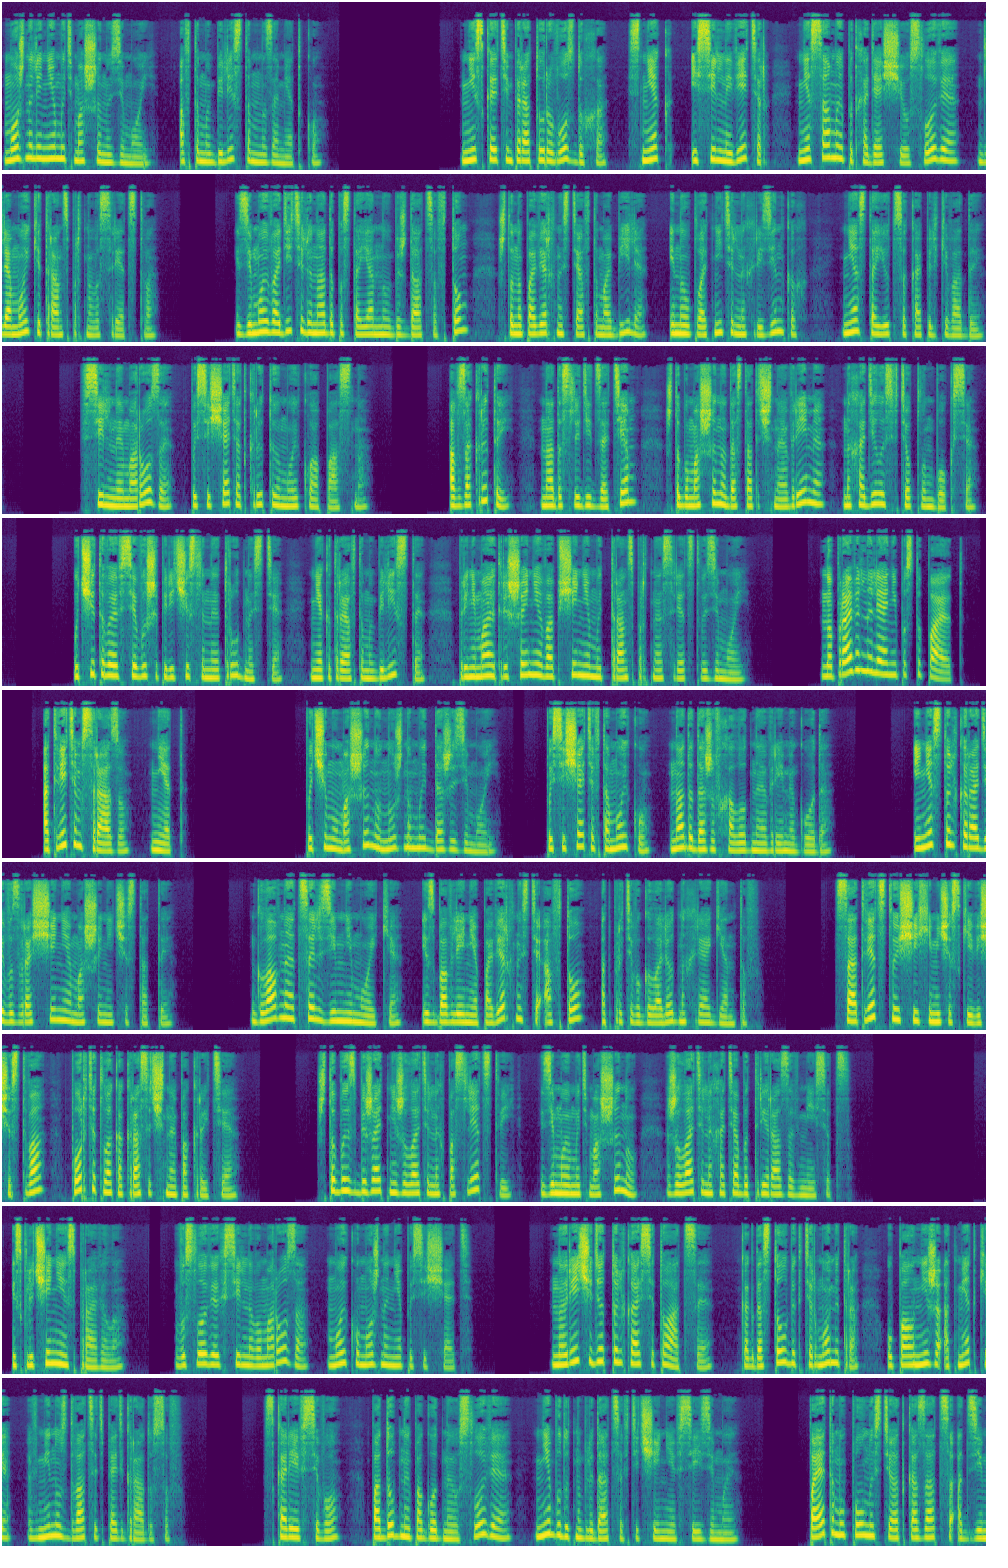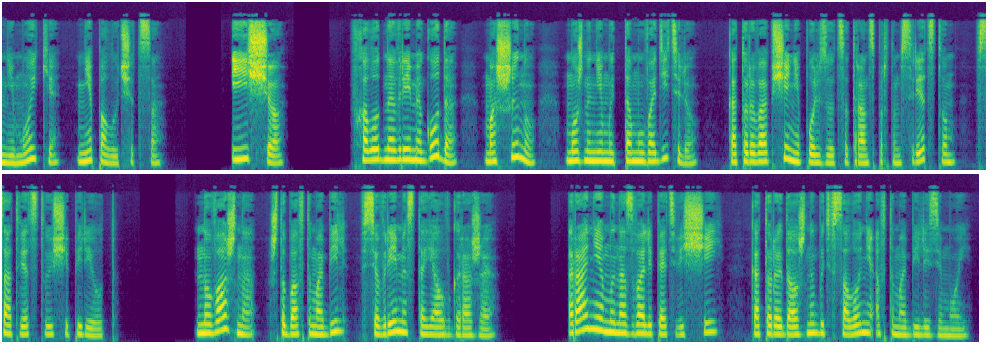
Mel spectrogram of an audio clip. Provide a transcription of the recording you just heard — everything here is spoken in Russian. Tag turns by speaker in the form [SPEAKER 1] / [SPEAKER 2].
[SPEAKER 1] Можно ли не мыть машину зимой? Автомобилистам на заметку. Низкая температура воздуха, снег и сильный ветер – не самые подходящие условия для мойки транспортного средства. Зимой водителю надо постоянно убеждаться в том, что на поверхности автомобиля и на уплотнительных резинках не остаются капельки воды. В сильные морозы посещать открытую мойку опасно. А в закрытой надо следить за тем, чтобы машина достаточное время находилась в теплом боксе. Учитывая все вышеперечисленные трудности, некоторые автомобилисты принимают решение вообще не мыть транспортное средство зимой. Но правильно ли они поступают? Ответим сразу – нет. Почему машину нужно мыть даже зимой? Посещать автомойку надо даже в холодное время года. И не столько ради возвращения машине чистоты. Главная цель зимней мойки – избавление поверхности авто от противогололедных реагентов. Соответствующие химические вещества – портит лакокрасочное покрытие. Чтобы избежать нежелательных последствий, зимой мыть машину желательно хотя бы три раза в месяц. Исключение из правила. В условиях сильного мороза мойку можно не посещать. Но речь идет только о ситуации, когда столбик термометра упал ниже отметки в минус 25 градусов. Скорее всего, подобные погодные условия не будут наблюдаться в течение всей зимы поэтому полностью отказаться от зимней мойки не получится. И еще. В холодное время года машину можно не мыть тому водителю, который вообще не пользуется транспортным средством в соответствующий период. Но важно, чтобы автомобиль все время стоял в гараже. Ранее мы назвали пять вещей, которые должны быть в салоне автомобиля зимой.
